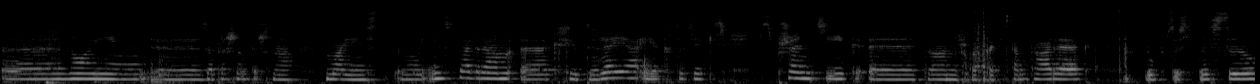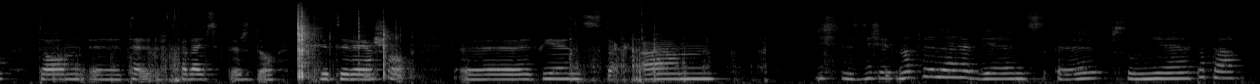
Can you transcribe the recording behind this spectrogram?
E, no i e, zapraszam też na moje mój Instagram e, Khytyreja i jak chcecie jakiś sprzęcik, to na przykład taki kantarek lub coś w tym stylu, to te, wpadajcie też do Khytyreja Shop. Więc tak, um, dziś, z dzisiaj to na tyle, więc w sumie papa. Pa.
